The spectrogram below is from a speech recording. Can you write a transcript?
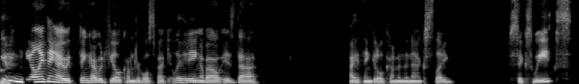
Mm-hmm. the only thing I would think I would feel comfortable speculating about is that I think it'll come in the next like six weeks.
